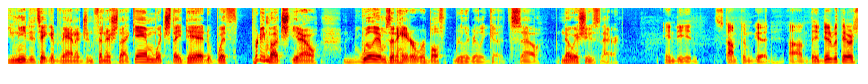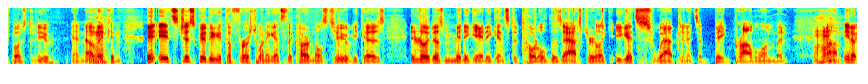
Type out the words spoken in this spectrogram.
you need to take advantage and finish that game, which they did with pretty much, you know, Williams and Hader were both really, really good. So no issues there. Indeed, stomped them good. Um, they did what they were supposed to do, and now Mm-hmm. they can. It, it's just good to get the first one against the Cardinals too, because it really does mitigate against a total disaster. Like you get swept, and it's a big problem. But Mm-hmm. um, you know,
